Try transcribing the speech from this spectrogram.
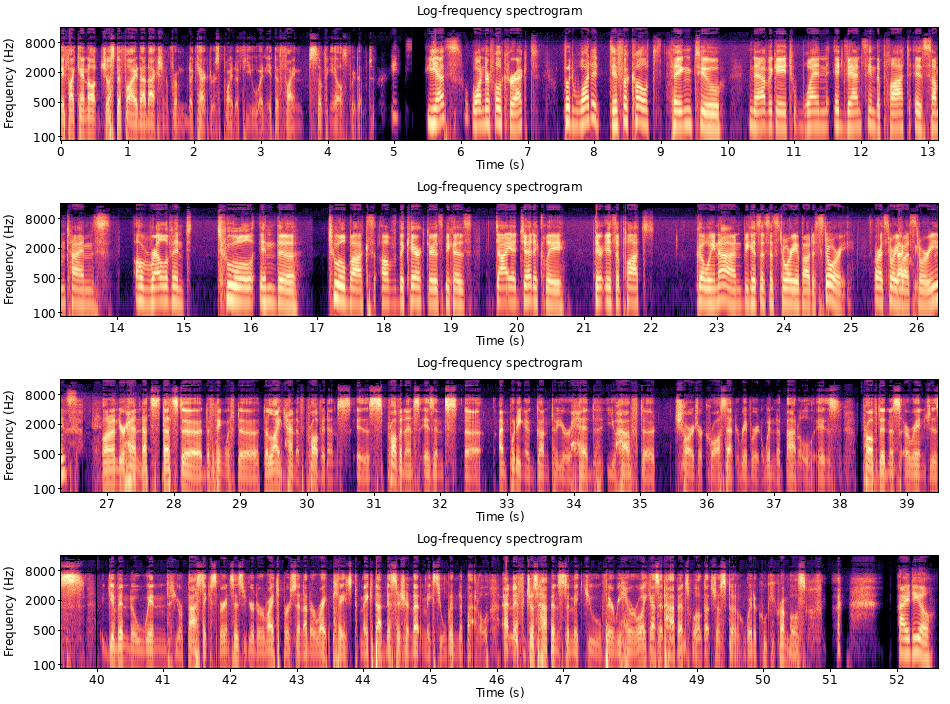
If I cannot justify that action from the character's point of view, I need to find something else for them to. Yes, wonderful, correct. But what a difficult thing to navigate when advancing the plot is sometimes a relevant tool in the toolbox of the characters because diegetically there is a plot going on because it's a story about a story or a story about stories. But on your hand, that's that's the the thing with the the light hand of providence is providence isn't uh, I'm putting a gun to your head. You have to charge across that river and win the battle. Is providence arranges given the wind, your past experiences, you're the right person at the right place to make that decision that makes you win the battle. And if it just happens to make you very heroic as it happens, well, that's just the way the cookie crumbles. Ideal.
